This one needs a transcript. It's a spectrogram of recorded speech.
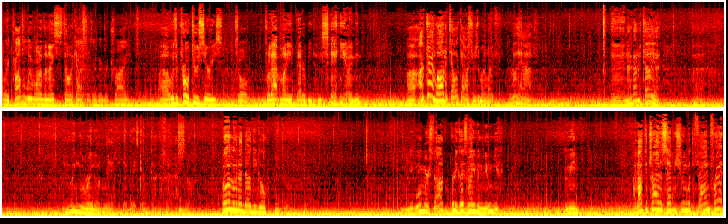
like probably one of the nicest Telecasters I've ever tried. Uh, it was a Pro 2 series, so for that money, it better be nice. you know what I mean? Uh, I've tried a lot of Telecasters in my life. I really have. And I got to tell you, uh, we can go right on red, but that guy's coming kind of fast. So, oh, look at that doggy go. Make one more stop. Pretty good. It's not even noon yet. I mean, I got to try the seven string with the fan fret,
